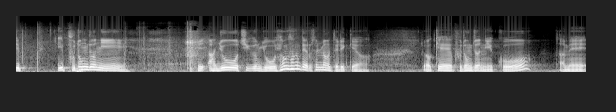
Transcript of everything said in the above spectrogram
이, 이 부동전이 아, 요 지금 요 형상대로 설명을 드릴게요. 이렇게 부동전이 있고 그다음에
